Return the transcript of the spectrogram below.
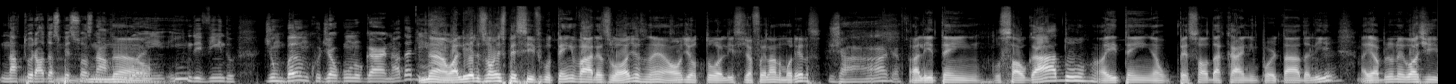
natural das pessoas na não. rua, indo e vindo de um banco, de algum lugar, nada disso. Não, ali eles vão específico. Tem várias lojas, né? Onde eu tô ali, você já foi lá no Moreiras? Já, já. Fui. Ali tem o salgado, aí tem o pessoal da carne importada ali. Uhum. Aí abriu um negócio de,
